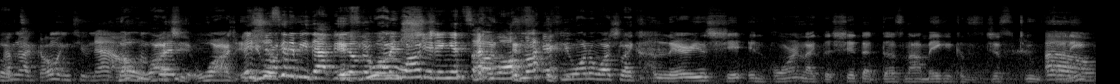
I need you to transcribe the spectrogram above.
I'm not going to now. No, watch it. Watch it. If It's just gonna be that video of the woman watch- shitting inside No, if- Walmart. If, you want to watch like hilarious shit in porn, like the shit that does not make it because it's just too funny, oh,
